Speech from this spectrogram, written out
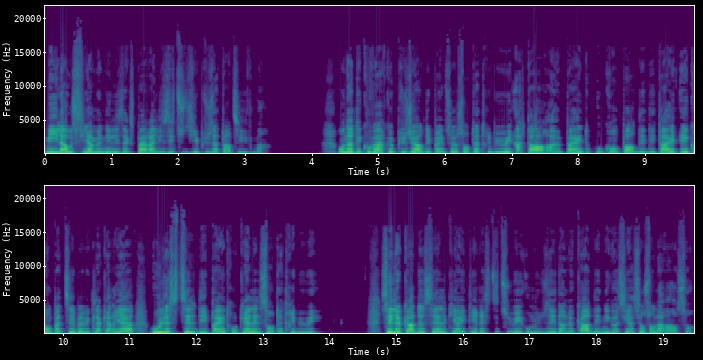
mais il a aussi amené les experts à les étudier plus attentivement. On a découvert que plusieurs des peintures sont attribuées à tort à un peintre ou comportent des détails incompatibles avec la carrière ou le style des peintres auxquels elles sont attribuées. C'est le cas de celle qui a été restituée au musée dans le cadre des négociations sur la rançon.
